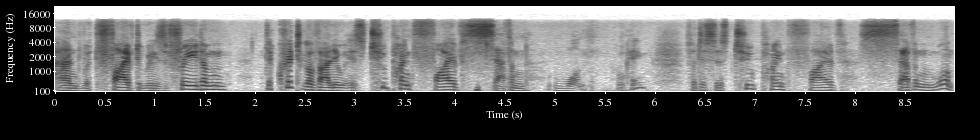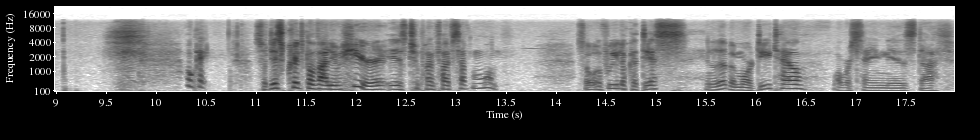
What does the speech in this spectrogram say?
and with 5 degrees of freedom. The critical value is 2.571. Okay, so this is 2.571. Okay, so this critical value here is 2.571. So if we look at this in a little bit more detail, what we're saying is that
